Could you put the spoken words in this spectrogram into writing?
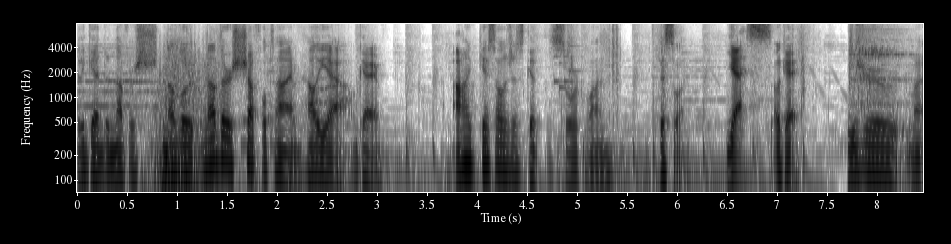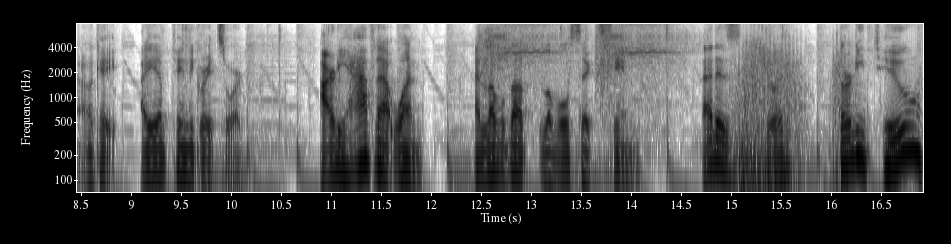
They get another, sh another, another shuffle time. Hell yeah. Okay. I guess I'll just get the sword one. This one. Yes. Okay. Are my. Okay. I obtained the great sword. I already have that one. I leveled up to level 16. That is good. 32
